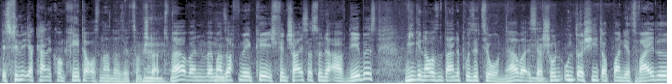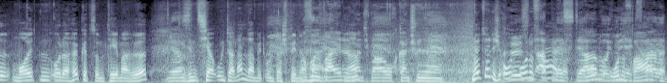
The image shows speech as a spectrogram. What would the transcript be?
es findet ja keine konkrete Auseinandersetzung statt. Ja, wenn, wenn man sagt, mir, okay, ich finde scheiße, dass du in der AfD bist, wie genau sind deine Positionen? Ja, weil es ja schon ein Unterschied, ob man jetzt Weidel, Meuthen oder Höcke zum Thema hört. Ja. Die sind sich ja untereinander mit Unterspinne. obwohl Weidel ne? manchmal auch ganz schöne Natürlich, oh, ohne Hülsen Frage. ablässt, ja, ohne ohne Frage. frage,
